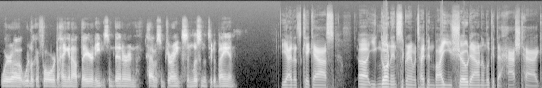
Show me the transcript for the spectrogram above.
we're we're looking forward to hanging out there and eating some dinner and having some drinks and listening to the band. Yeah, that's kick ass. You can go on Instagram and type in Bayou Showdown and look at the hashtag.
